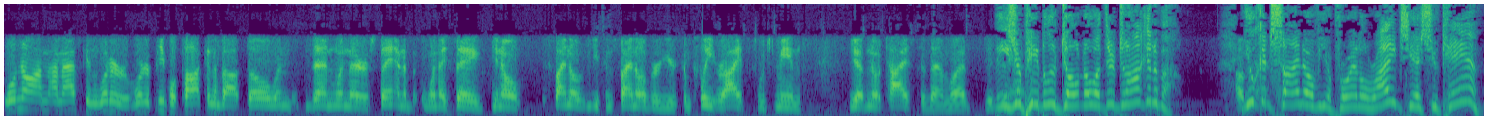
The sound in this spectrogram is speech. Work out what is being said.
Well, no, I'm, I'm asking what are what are people talking about though when then when they're saying when they say you know sign over you can sign over your complete rights, which means you have no ties to them. What These are people who don't know what they're talking about. You can sign over your parental rights. Yes, you can.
